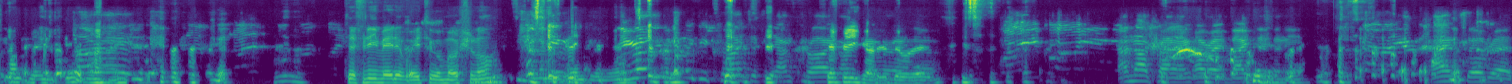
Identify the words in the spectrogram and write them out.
is awkward. Just one thing. Tiffany made it way too emotional. Tiffany, you're gonna make me cry, Tiffany. I'm crying. Tiffany got to do it. I'm not crying. All right, bye, Tiffany. I'm so red.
